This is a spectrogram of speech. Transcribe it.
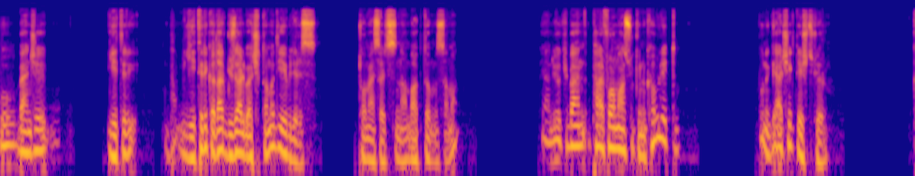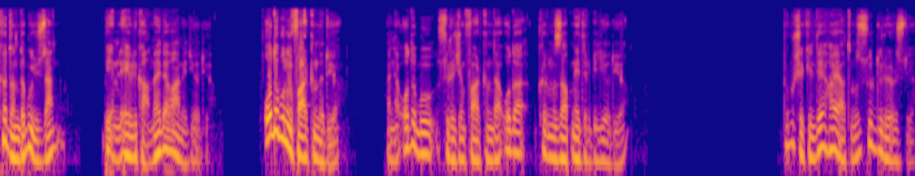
Bu bence yeteri, yeteri kadar güzel bir açıklama diyebiliriz. Thomas açısından baktığımız zaman. Yani diyor ki ben performans yükünü kabul ettim. Bunu gerçekleştiriyorum. Kadın da bu yüzden benimle evli kalmaya devam ediyor diyor. O da bunun farkında diyor. Hani o da bu sürecin farkında. O da kırmızı hap nedir biliyor diyor. Ve bu şekilde hayatımızı sürdürüyoruz diyor.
